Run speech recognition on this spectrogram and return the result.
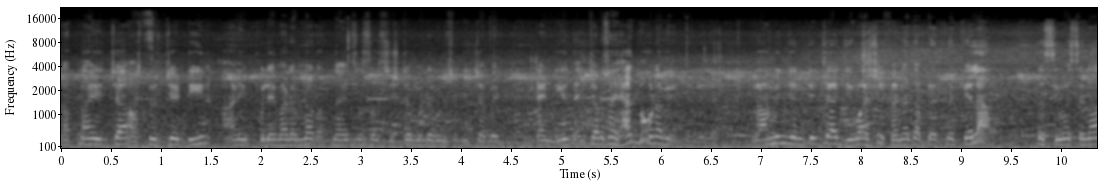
रत्नागिरीच्या हॉस्पिटलचे डीन आणि फुले मॅडमना रत्नागिरीचं सर सिस्टम मंडळ परिषदेच्या भेट त्यांनी त्यांच्यावर ह्याच भावना व्यक्त केल्या. ग्रामीण जनतेच्या जीवाशी खेळण्याचा प्रयत्न केला तर शिवसेना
